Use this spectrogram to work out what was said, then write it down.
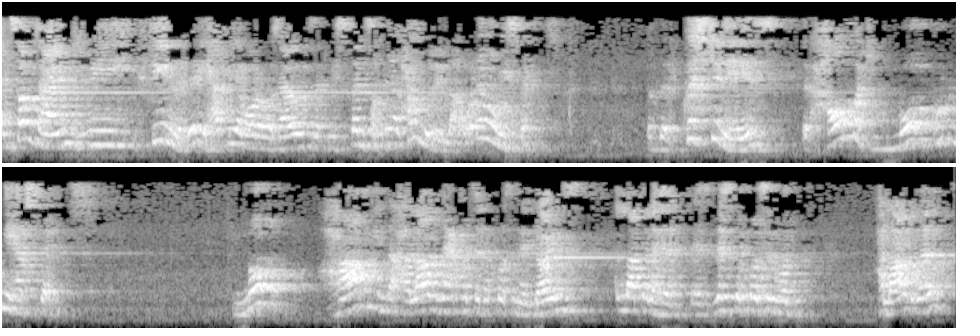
And sometimes we feel very happy about ourselves that we spend something, alhamdulillah, whatever we spend. But the question is that how much more could we have spent? No harm in the halal ni'mat that a person enjoys. Allah Ta'ala has, has blessed the person with halal wealth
